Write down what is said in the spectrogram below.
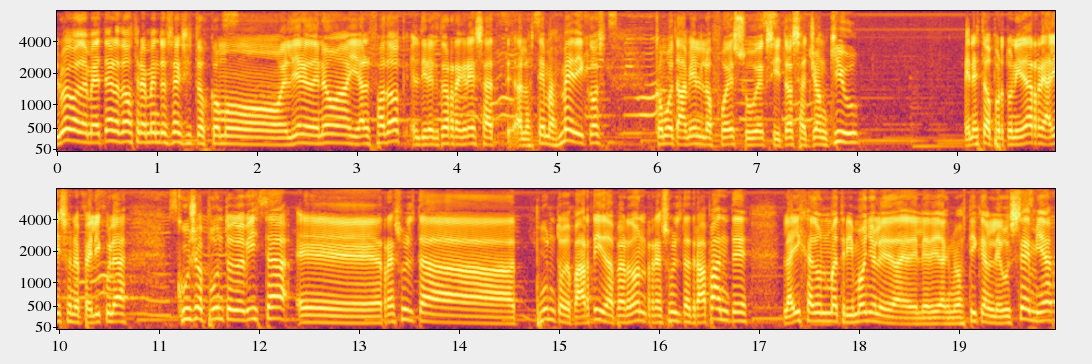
luego de meter dos tremendos éxitos como El diario de Noah y Alpha Dog, el director regresa a, a los temas médicos, como también lo fue su exitosa John Q. En esta oportunidad realiza una película cuyo punto de vista eh, resulta, punto de partida, perdón, resulta atrapante. La hija de un matrimonio le, diagnostican leucemia.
